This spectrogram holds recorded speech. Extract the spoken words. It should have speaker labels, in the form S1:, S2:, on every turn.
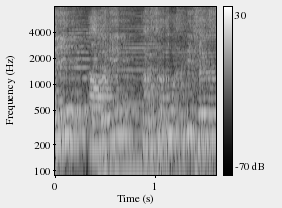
S1: 어머니, 아버님 박수 한번 크게 쳐주세요.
